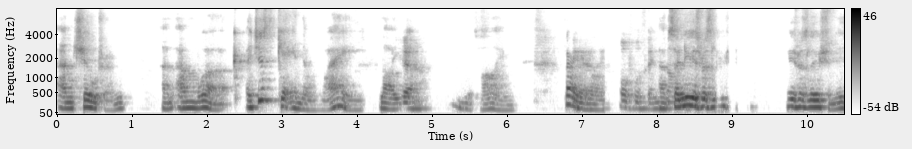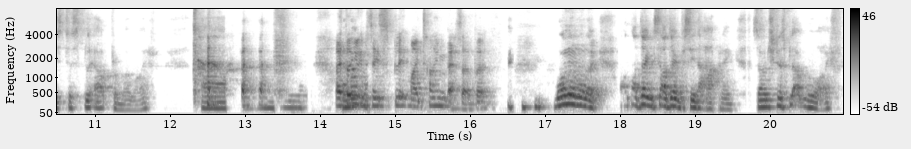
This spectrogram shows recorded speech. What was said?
and children and, and work. They just get in the way, like Yeah, all the time. Very Yeah. annoying. awful thing. Um, so New Year's resolution, New Year's resolution is to split up from my wife. Uh, I thought you were going to say split my time better, but no, no, no, no. I don't. I don't foresee that happening. So I'm just going to split up with my wife.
